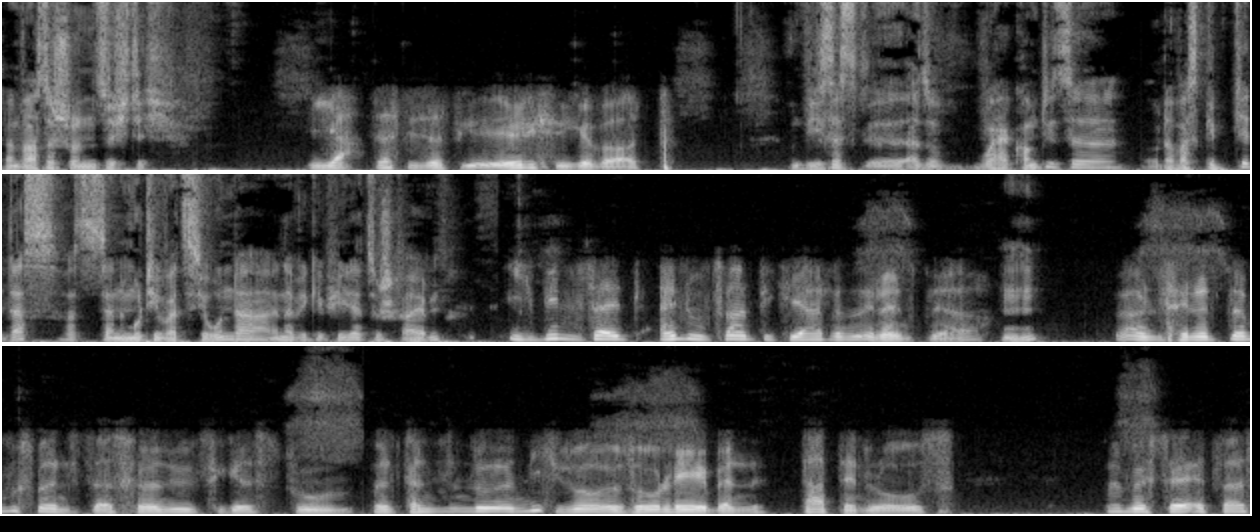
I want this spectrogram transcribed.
Dann warst du schon süchtig. Ja, das ist das richtige Wort. Und wie ist das, äh, also woher kommt diese, oder was gibt dir das? Was ist deine Motivation da in der Wikipedia zu schreiben? Ich bin seit 21 Jahren Rentner. Mhm. Als Rentner muss man etwas Vernünftiges tun. Man kann nur nicht so, so leben, tatenlos. Man müsste etwas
